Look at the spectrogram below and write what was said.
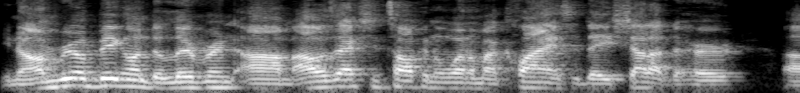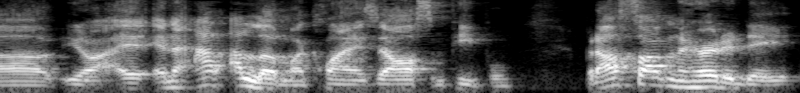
You know, I'm real big on delivering. Um, I was actually talking to one of my clients today. Shout out to her. Uh, you know, I, and I, I, love my clients; they're awesome people. But I was talking to her today,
